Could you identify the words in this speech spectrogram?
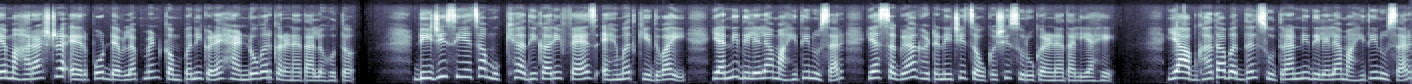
हे महाराष्ट्र एअरपोर्ट डेव्हलपमेंट कंपनीकडे हँडओव्हर करण्यात आलं होतं. डीजीसीएचा मुख्य अधिकारी फैज अहमद किदवाई यांनी दिलेल्या माहितीनुसार या सगळ्या घटनेची चौकशी सुरू करण्यात आली आहे. या अपघाताबद्दल सूत्रांनी दिलेल्या माहितीनुसार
